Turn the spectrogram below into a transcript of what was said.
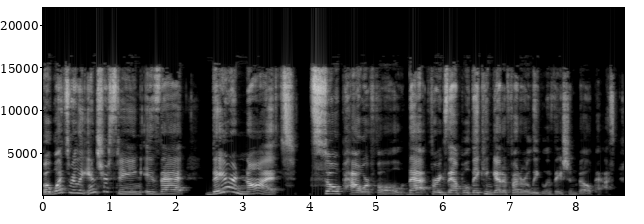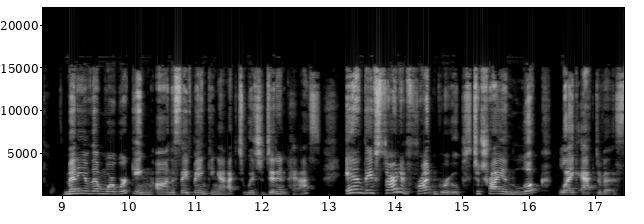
But what's really interesting is that they are not so powerful that, for example, they can get a federal legalization bill passed. Many of them were working on the Safe Banking Act, which didn't pass. And they've started front groups to try and look like activists,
